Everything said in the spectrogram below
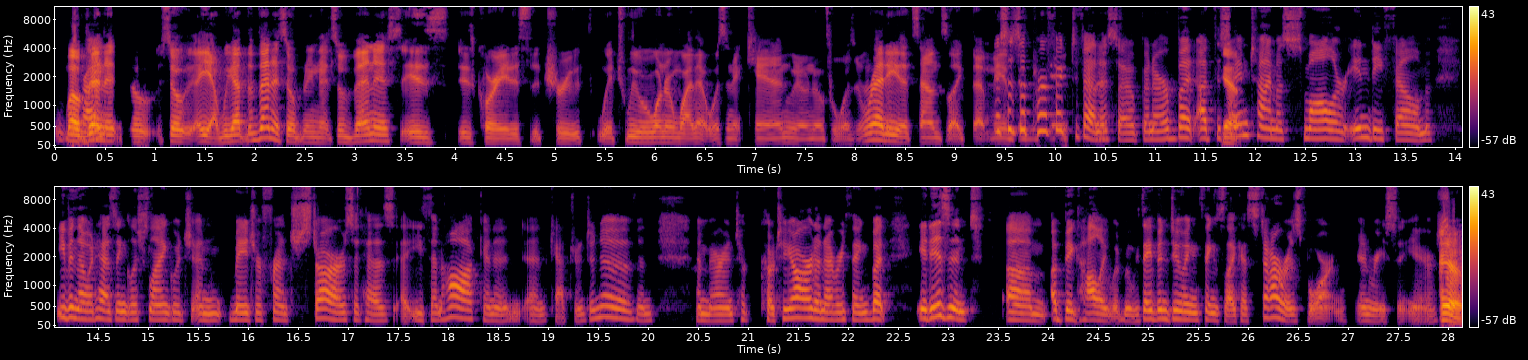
Well, right? Venice. So, so uh, yeah, we got the Venice opening night. So Venice is is Kore-eda's the Truth, which we were wondering why that wasn't at Cannes. We don't know if it wasn't ready. It sounds like that. May This is a case, perfect but- Venice opener, but at the Yeah. same time, a smaller indie film. Even though it has English language and major French stars, it has uh, Ethan Hawke and and, and Catherine Deneuve and and Marion Cotillard and everything. But it isn't um, a big Hollywood movie. They've been doing things like A Star Is Born in recent years. Yeah,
